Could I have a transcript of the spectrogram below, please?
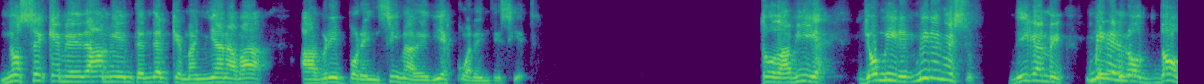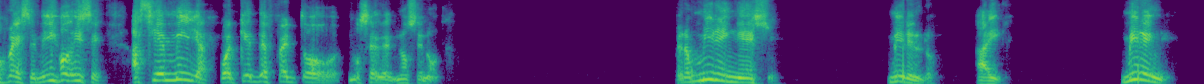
No sé qué me da a mí entender que mañana va a abrir por encima de 10.47. Todavía, yo miren, miren eso. Díganme, mírenlo dos veces. Mi hijo dice, a 100 millas, cualquier defecto no se, no se nota. Pero miren eso. Mírenlo ahí. Miren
